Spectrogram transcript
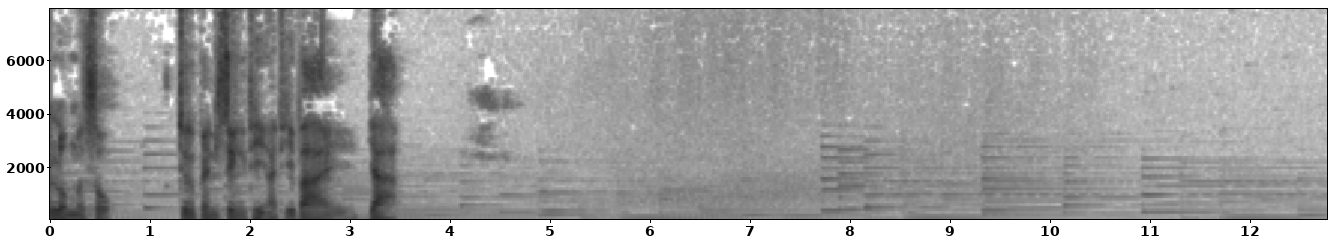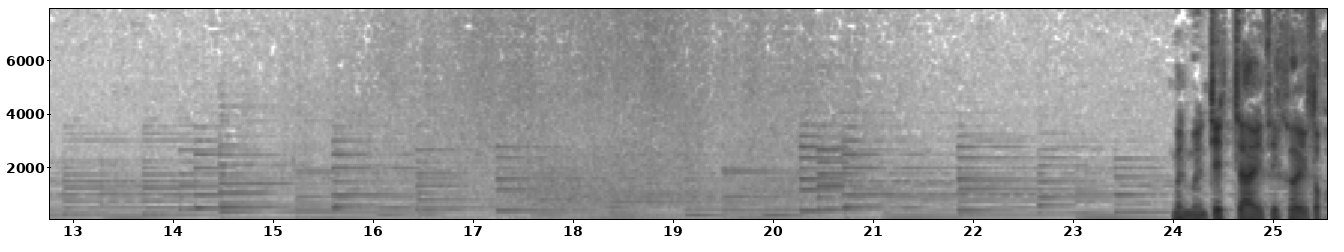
ราะนั้นบรมสุข จึงเป็นสิ่งที่อธิบายยาก มันเหมือนจิตใจที่เคยสก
